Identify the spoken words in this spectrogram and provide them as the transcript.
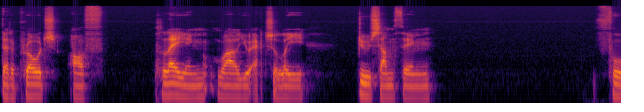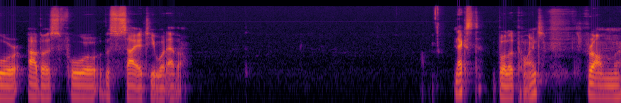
that approach of playing while you actually do something for others, for the society, whatever. Next bullet point from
